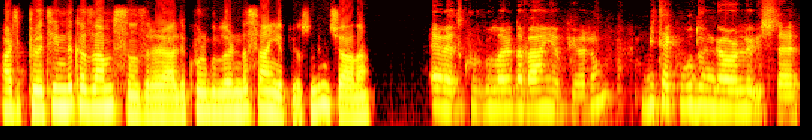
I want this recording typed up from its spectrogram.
Artık pratiğini de kazanmışsınızdır herhalde. Kurgularını da sen yapıyorsun değil mi Çağla? Evet kurguları da ben yapıyorum. Bir tek Wooden Girl'ü işte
